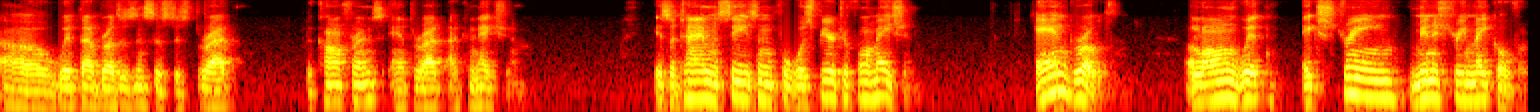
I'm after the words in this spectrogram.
uh, with our brothers and sisters throughout the conference and throughout our connection. It's a time and season for spiritual formation and growth, along with extreme ministry makeover.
